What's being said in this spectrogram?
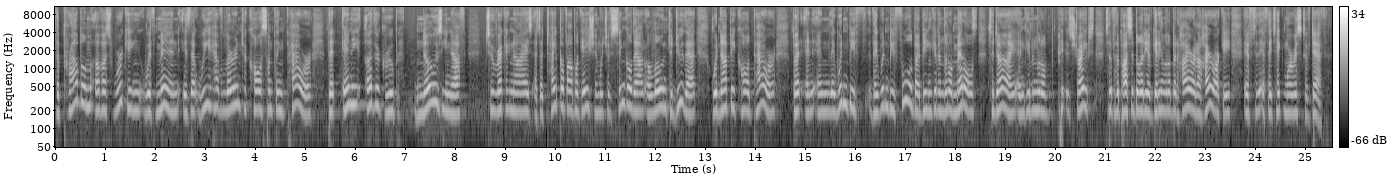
the problem of us working with men is that we have learned to call something power that any other group knows enough to recognize as a type of obligation which if singled out alone to do that would not be called power but and, and they wouldn't be they wouldn't be fooled by being given little medals to die and given little stripes for the possibility of getting a little bit higher in a hierarchy if, if they take more risks of death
